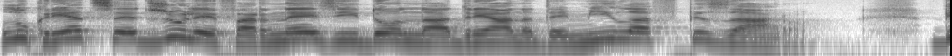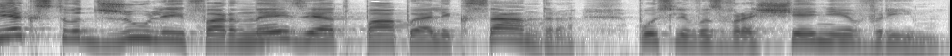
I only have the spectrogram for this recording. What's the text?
Лукреция, Джулия Форнези и Донна Адриана де Мила в Пизаро. Бегство Джулии Форнези от папы Александра после возвращения в Рим.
